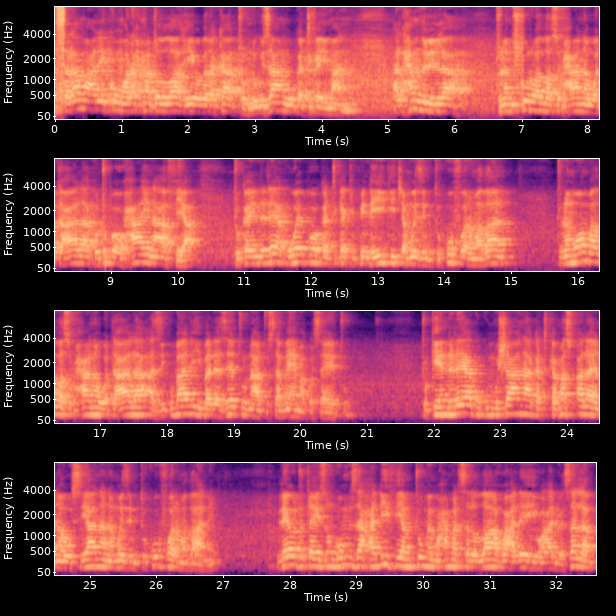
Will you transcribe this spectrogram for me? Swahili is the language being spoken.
Assalamu alaikum warahmatullahi wabarakatuh, ndugu zangu katika imani. Alhamdulillah, tunamshukuru Allah subhanahu wa ta'ala kutupa uhai na afya, tukaendelea kuwepo katika kipindi hiki cha mwezi mtukufu wa Ramadhan. Tunamwomba Allah subhanahu wa ta'ala azikubali ibada zetu na atusamehe makosa yetu, tukiendelea kukumbushana katika masuala yanayohusiana na mwezi mtukufu wa Ramadhani. Leo tutaizungumza hadithi ya Mtume Muhammad sallallahu alayhi wa alihi wasallam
